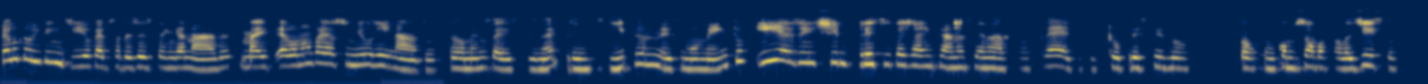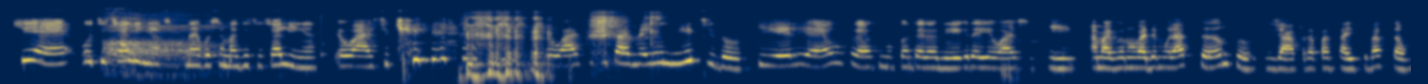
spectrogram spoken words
Pelo que eu entendi, eu quero saber se eu estou enganada, mas ela não vai assumir o reinado, pelo menos é esse, né, princípio, nesse momento. E a gente precisa já entrar na cena pós-créditos, que eu preciso, com comissão para falar disso, que é o Titialinha, né? Vou chamar de Titialinha. Eu acho que eu acho que tá meio nítido que ele é o próximo Pantera Negra e eu acho que a Marvel não vai demorar tanto já pra passar esse bastão,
